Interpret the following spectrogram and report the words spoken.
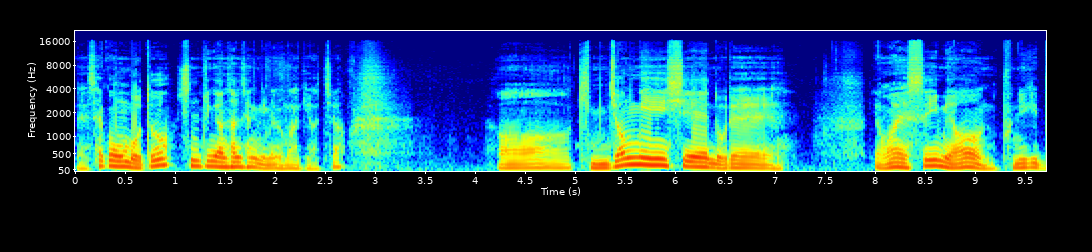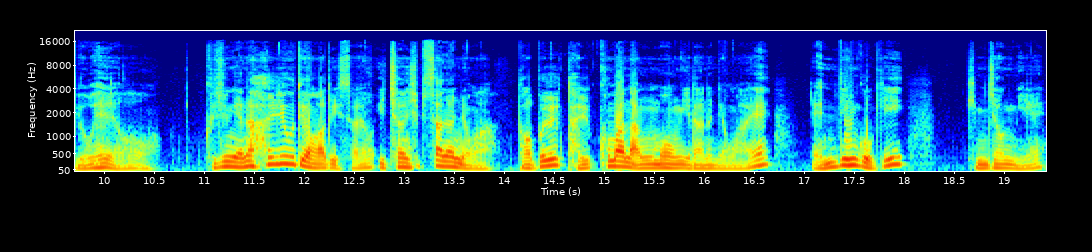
네, 세곡 모두 신중현 선생님의 음악이었죠. 어, 김정미 씨의 노래 영화에 쓰이면 분위기 묘해요. 그 중에는 할리우드 영화도 있어요. 2014년 영화 더블 달콤한 악몽이라는 영화의 엔딩곡이 김정미의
